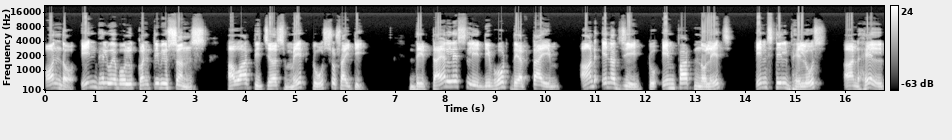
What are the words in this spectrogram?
on the invaluable contributions our teachers make to society. They tirelessly devote their time and energy to impart knowledge, instill values, and help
